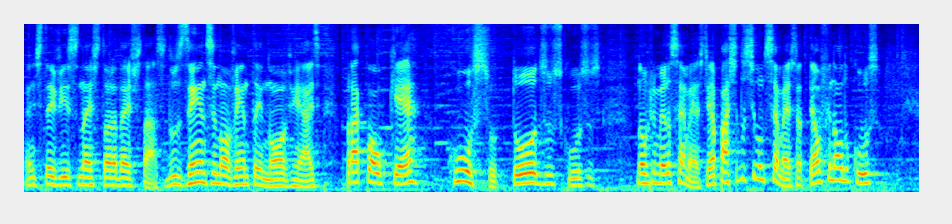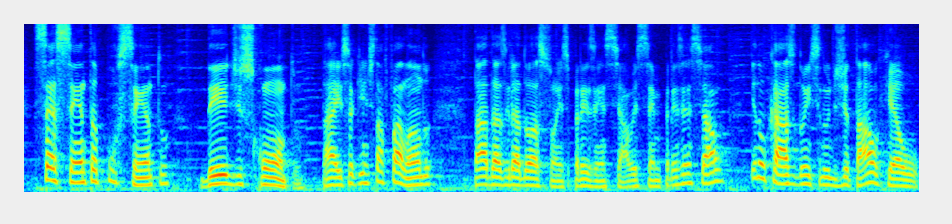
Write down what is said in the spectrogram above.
a gente teve isso na história da Estácio. 299 reais para qualquer curso, todos os cursos no primeiro semestre. E a partir do segundo semestre até o final do curso, 60% de desconto, tá? Isso aqui a gente está falando tá, das graduações presencial e semipresencial. E no caso do ensino digital, que é o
